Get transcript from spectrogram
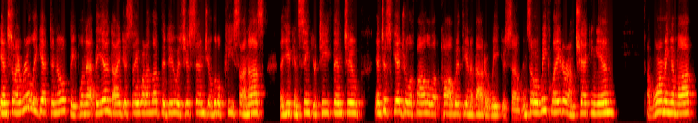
And so I really get to know people. And at the end, I just say, what I'd love to do is just send you a little piece on us that you can sink your teeth into and just schedule a follow up call with you in about a week or so. And so a week later, I'm checking in, I'm warming them up,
